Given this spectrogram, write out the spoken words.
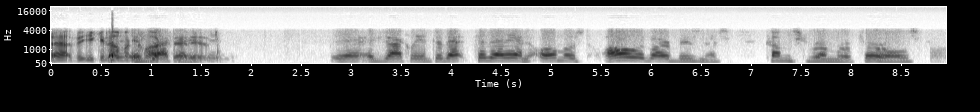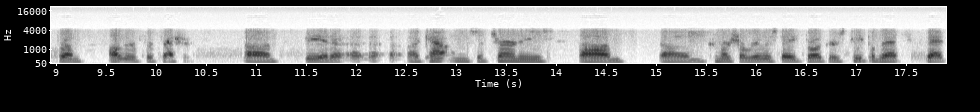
uh, the economic exactly. clock, that is. Yeah, exactly. And to that to that end, almost all of our business comes from referrals from other professions, um, be it a, a, accountants, attorneys, um, um, commercial real estate brokers, people that that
